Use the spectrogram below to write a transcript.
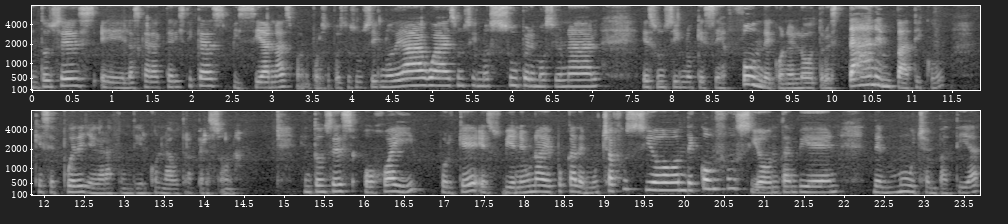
Entonces, eh, las características piscianas, bueno, por supuesto es un signo de agua, es un signo súper emocional, es un signo que se funde con el otro, es tan empático que se puede llegar a fundir con la otra persona. Entonces, ojo ahí, porque es, viene una época de mucha fusión, de confusión también, de mucha empatía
